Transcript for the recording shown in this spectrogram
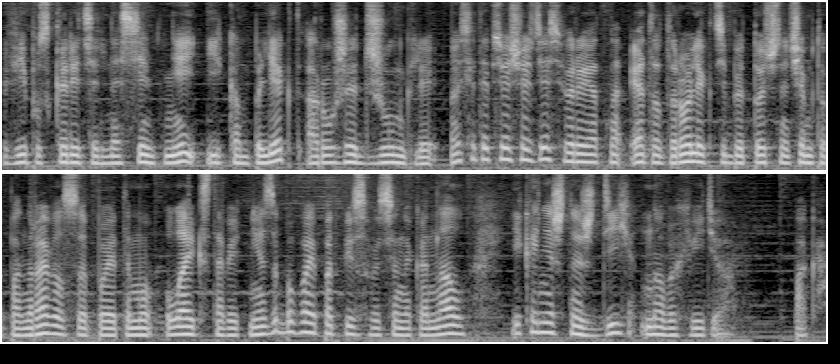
VIP-ускоритель на 7 дней и комплект оружия джунглей. Но если ты все еще здесь, вероятно, этот ролик тебе точно чем-то понравился, поэтому лайк ставить не забывай, подписывайся на канал и, конечно, жди новых видео. Пока.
